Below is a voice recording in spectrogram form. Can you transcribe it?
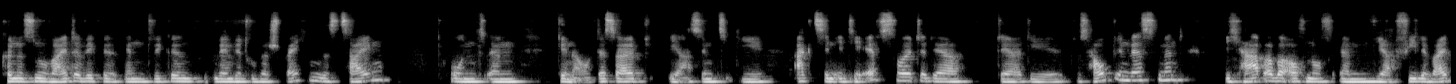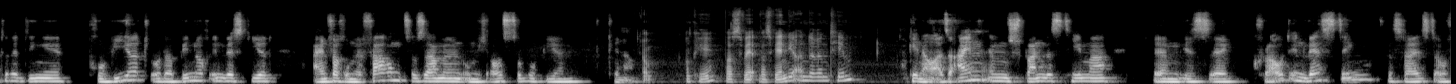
können uns nur weiterentwickeln, wenn wir drüber sprechen, das zeigen. Und ähm, genau, deshalb ja, sind die Aktien-ETFs heute der, der, die, das Hauptinvestment. Ich habe aber auch noch ähm, ja, viele weitere Dinge probiert oder bin noch investiert, einfach um Erfahrung zu sammeln, um mich auszuprobieren. Genau. Oh, okay, was, wär, was wären die anderen Themen? Genau, also ein ähm, spannendes Thema ähm, ist äh, Crowd Investing. Das heißt, auf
